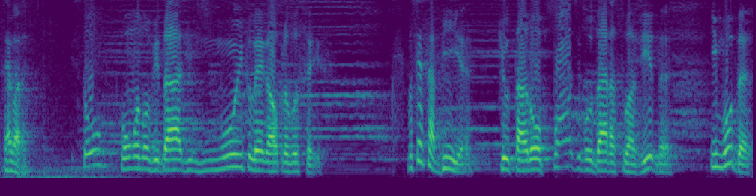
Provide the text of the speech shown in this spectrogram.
Até agora. Estou com uma novidade muito legal para vocês. Você sabia que o tarô pode mudar a sua vida? E muda.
